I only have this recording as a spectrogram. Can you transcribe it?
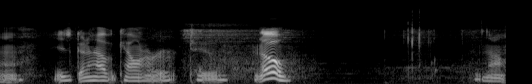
Huh. He's gonna have a counter too. No! No.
